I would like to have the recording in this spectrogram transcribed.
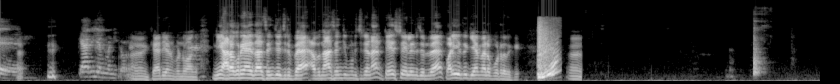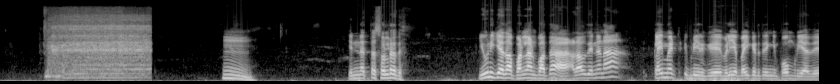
கேரி ஆன் பண்ணுவாங்க. நீ அரைக்குறையா ஏதாவது செஞ்சு வச்சிருப்ப அப்ப நான் செஞ்சு முடிச்சிட்டேன்னா டேஸ்ட் இல்லைன்னு சொல்லுவேன் பழைய தூக்கி என் மேல போடுறதுக்கு. ம். என்னத்த சொல்றது? யூனிக் ஏதாவது பண்ணலான்னு பார்த்தா அதாவது என்னன்னா கிளைமேட் இப்படி இருக்குது வெளியே பைக் எடுத்துகிட்டு எங்கேயும் போக முடியாது.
